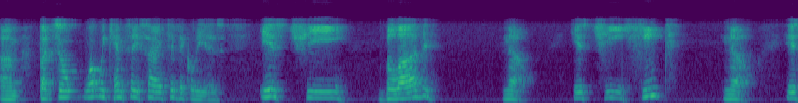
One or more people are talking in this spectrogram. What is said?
Um, but so what we can say scientifically is, is chi blood? No. Is chi heat? No. Is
